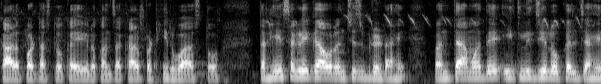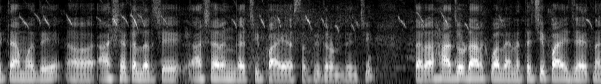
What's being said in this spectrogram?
काळपट असतो काही लोकांचा काळपट हिरवा असतो. तर हे सगळी गावरांचीच ब्रीड आहे. पण त्यामध्ये इथली जी लोकलची आहे त्यामध्ये अशा कलरचे अशा रंगाची पाय असतात मित्रांनो त्यांची. तर हा जो डार्कवाला आहे ना त्याची पाय जे आहेत ना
